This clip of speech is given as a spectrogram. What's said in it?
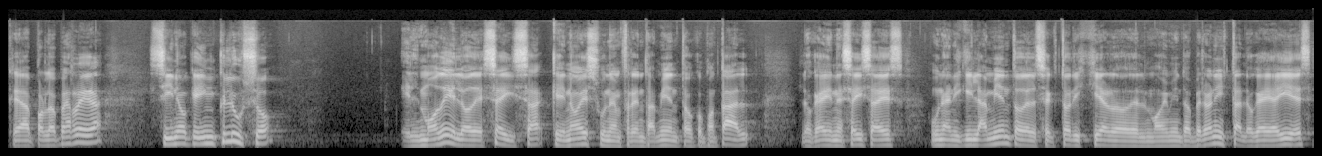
creada por López Rega, sino que incluso el modelo de Seiza, que no es un enfrentamiento como tal, lo que hay en Ezeiza es un aniquilamiento del sector izquierdo del movimiento peronista, lo que hay ahí es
